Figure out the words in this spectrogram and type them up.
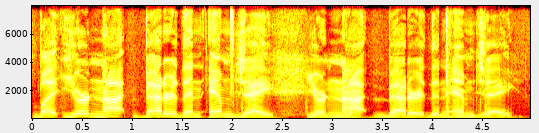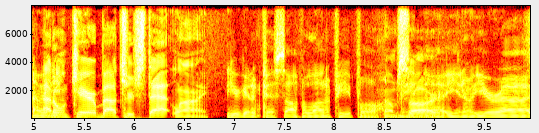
but you're not better than MJ. You're not better than MJ. I, I don't care about your stat line. You're going to piss off a lot of people. I'm I mean, sorry. uh, you know, you're. Uh,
